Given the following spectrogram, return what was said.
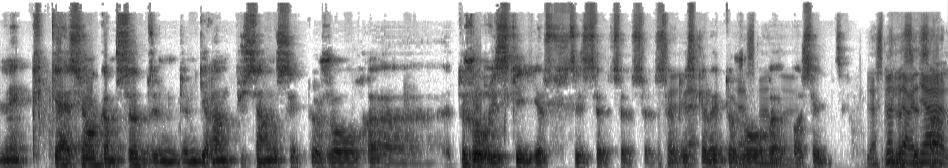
l'implication comme ça d'une grande puissance est toujours... Euh, toujours risqué. ce, risque-là est toujours euh, possible. La semaine, dernière,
